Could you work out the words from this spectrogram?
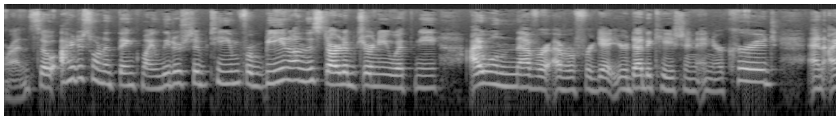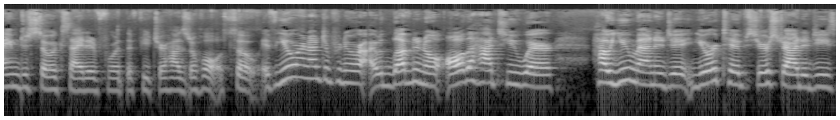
long run. So I just want to thank my leadership team for being on this startup journey with me. I will never ever forget your dedication and your courage. And I am just so excited for what the future has to hold. So if you are an entrepreneur, I would love to know all the hats you wear, how you manage it, your tips, your strategies,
